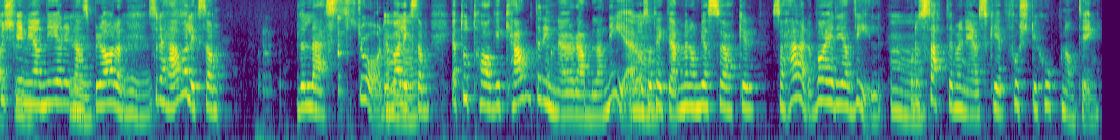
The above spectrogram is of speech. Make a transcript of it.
försvinner jag ner i den spiralen. Så det här var liksom the last straw. Det var Mm. liksom, jag tog tag i kanten innan jag ramlade ner och Mm. så tänkte jag, men om jag söker så här då, vad är det jag vill? Mm. Och då satte jag mig ner och skrev först ihop någonting.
